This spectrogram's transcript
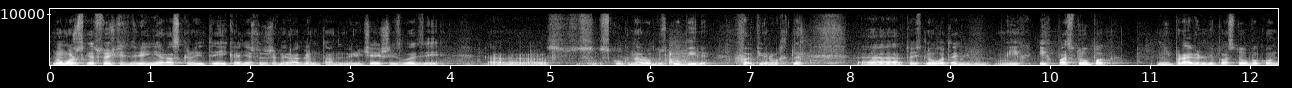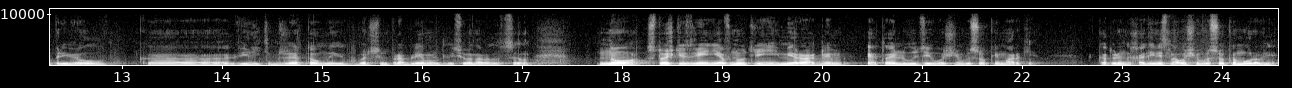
мы можем сказать, с точки зрения раскрытой, и, конечно же, Мираглем там величайшие злодеи. А, Сколько народу сгубили, во-первых, да? А, То есть, ну вот они, их, их поступок, неправильный поступок, он привел к э, великим жертвам и большим проблемам для всего народа в целом. Но с точки зрения внутренней, Мираглем – это люди очень высокой марки которые находились на очень высоком уровне.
